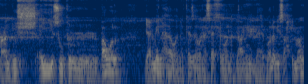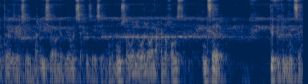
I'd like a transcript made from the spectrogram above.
ما عندوش أي super power يعملها ولا كذا ولا سحر ولا بيعمل ولا بيصحي موتى زي سيدنا عيسى ولا بيعمل سحر زي سيدنا موسى ولا ولا ولا حاجة خالص. إنسان تيبيكال إنسان.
